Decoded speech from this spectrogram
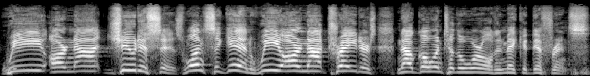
we are not Judases. Once again, we are not traitors. Now go into the world and make a difference.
